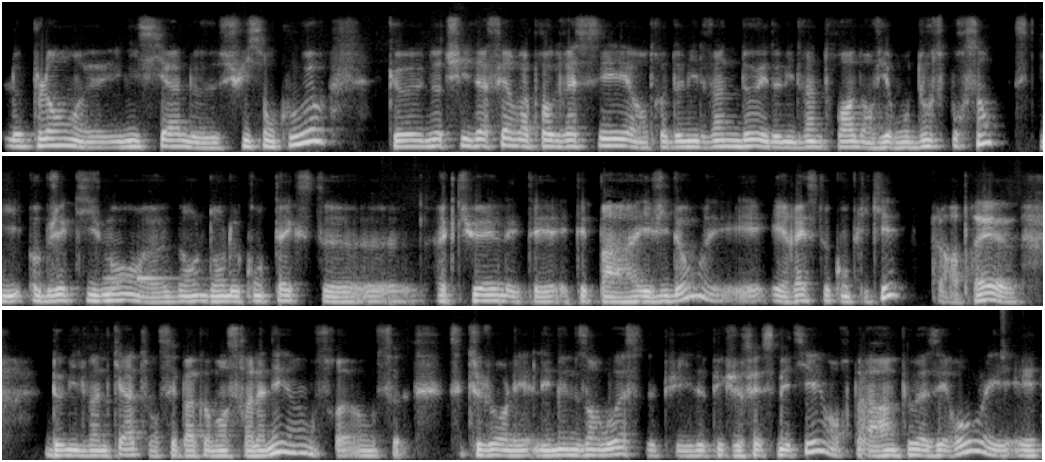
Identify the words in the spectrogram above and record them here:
le plan initial suit son cours que notre chiffre d'affaires va progresser entre 2022 et 2023 d'environ 12%, ce qui objectivement dans, le contexte actuel était, était pas évident et reste compliqué. Alors après, 2024, euh, on ne sait pas comment sera l'année. Hein. c'est toujours les, mêmes angoisses depuis, que je fais ce métier. On repart un peu à zéro et,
